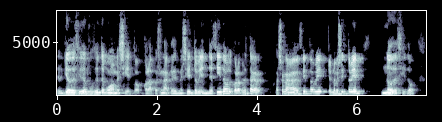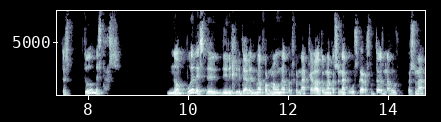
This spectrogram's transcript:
Yo decido en función de cómo me siento. Con la persona que me siento bien, decido, y con la persona que, me siento que no me siento bien, no decido. Entonces, ¿tú dónde estás? No puedes dirigirte de la misma forma a una persona que a la otra. Una persona que busca resultados, una persona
